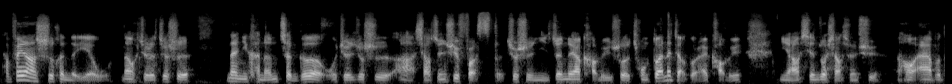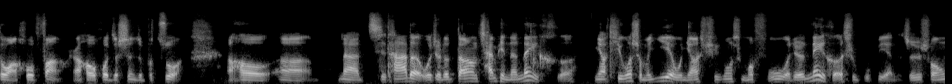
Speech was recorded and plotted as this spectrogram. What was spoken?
它非常适合你的业务。那我觉得就是，那你可能整个我觉得就是啊，小程序 first，就是你真的要考虑说从端的角度来考虑，你要先做小程序，然后 App 都往后放，然后或者甚至不做，然后呃。那其他的，我觉得当产品的内核，你要提供什么业务，你要提供什么服务，我觉得内核是不变的，只是从，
